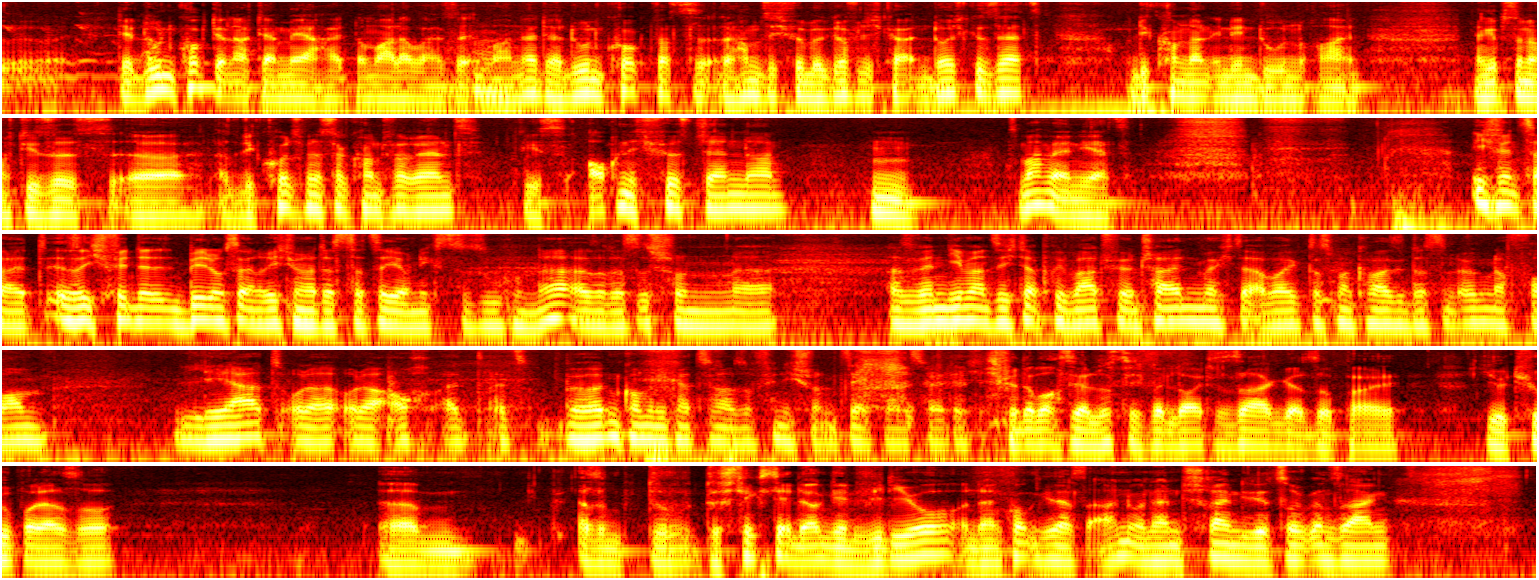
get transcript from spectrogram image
Der Duden guckt ja nach der Mehrheit normalerweise immer. Ne? Der Duden guckt, was haben sich für Begrifflichkeiten durchgesetzt und die kommen dann in den Duden rein. Dann gibt es noch dieses, äh, also die Kultusministerkonferenz, die ist auch nicht fürs Gendern. Hm, was machen wir denn jetzt? ich finde halt, also ich finde, in Bildungseinrichtungen hat das tatsächlich auch nichts zu suchen. Ne? Also das ist schon, äh, also wenn jemand sich da privat für entscheiden möchte, aber dass man quasi das in irgendeiner Form lehrt oder, oder auch als, als Behördenkommunikation, also finde ich schon sehr grenzwertig. Ich finde aber auch sehr lustig, wenn Leute sagen, also bei YouTube oder so, ähm, also du, du schickst denen irgendein Video und dann gucken die das an und dann schreiben die dir zurück und sagen,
